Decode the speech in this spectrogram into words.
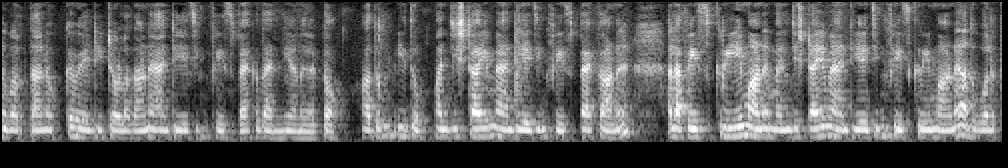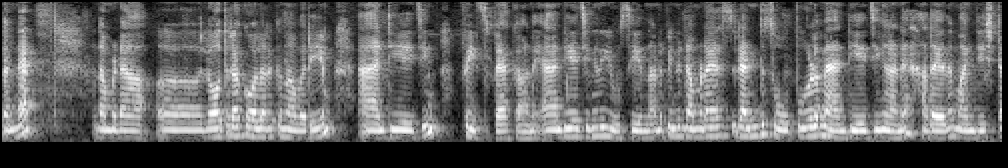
നിവർത്താനും ഒക്കെ വേണ്ടിയിട്ടുള്ളതാണ് ആന്റി ഏജിങ് ഫേസ് പാക്ക് തന്നെയാണ് കേട്ടോ. അതും ഇതും. മഞ്ചിഷ്ടായും ആന്റി ഏജിങ് ഫേസ് പാക്കാണ് അല്ല ഫേസ് ക്രീമാണ് മഞ്ചിഷ്ടായും ആന്റി ഏജിങ് ഫേസ് ക്രീമാണ് അതുപോലെ തന്നെ നമ്മുടെ ലോത്ര ലോദ്ര അവരെയും ആന്റി ഏജിങ് ഫേസ് പാക്ക് ആണ്. ആന്റി ഏജിങ്ങിന് യൂസ് ചെയ്യുന്നതാണ്. പിന്നെ നമ്മുടെ രണ്ട് സോപ്പുകളും ആന്റി ഏജിങ് ആണ്. അതായത് മഞ്ചിഷ്ട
